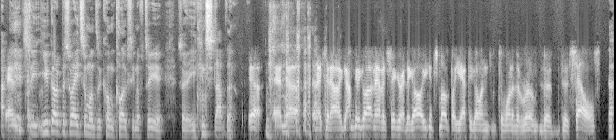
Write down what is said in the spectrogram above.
And so you- you've got to persuade someone to come close enough to you so that you can stab them. Yeah, and uh, and I said oh, I'm going to go out and have a cigarette. They go, oh, you can smoke, but you have to go into one of the room, the the cells. so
